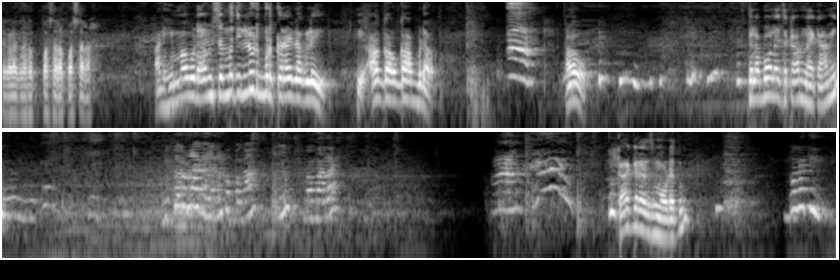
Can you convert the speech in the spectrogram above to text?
सगळ्या घरात पसारा पसारा. आणि ही मावड आमच्या मध्ये लुडबुड करायला लागले हे आगाव गाबड. हो. त्याला बोलायचं काम नाही का आम्ही? काय करायला मावड्या तू? बघा ती.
